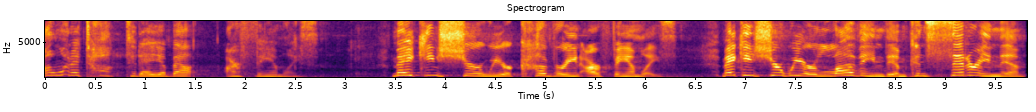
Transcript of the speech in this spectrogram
I want to talk today about our families, making sure we are covering our families, making sure we are loving them, considering them,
